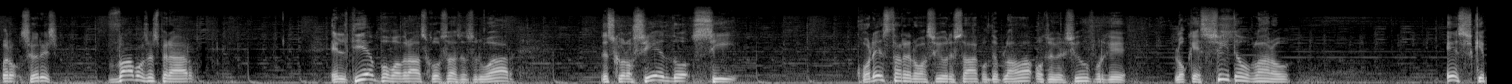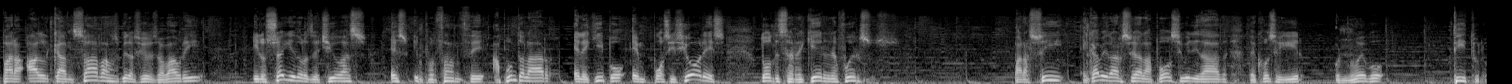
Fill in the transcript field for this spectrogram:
Bueno, señores, vamos a esperar El tiempo pondrá las cosas en su lugar, desconociendo si con esta renovación estaba contemplada otra versión, porque lo que sí tengo claro es que para alcanzar las aspiraciones de Mauri y los seguidores de Chivas es importante apuntalar el equipo en posiciones donde se requieren refuerzos, para así encaminarse a la posibilidad de conseguir un nuevo título.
